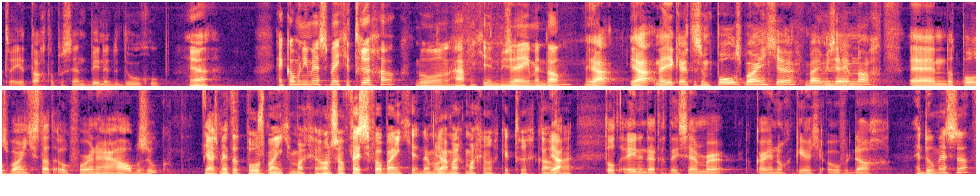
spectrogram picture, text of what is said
82% binnen de doelgroep. ja. En komen die mensen een beetje terug ook? Ik bedoel, een avondje in het museum en dan? Ja, ja nou, je krijgt dus een polsbandje bij Mhm. Museumnacht. En dat polsbandje staat ook voor een herhaalbezoek. Ja, dus met dat polsbandje mag je gewoon zo'n festivalbandje, daar mag, Ja. mag, mag je nog een keer terugkomen. Ja. Tot 31 december kan je nog een keertje overdag. En doen mensen dat?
